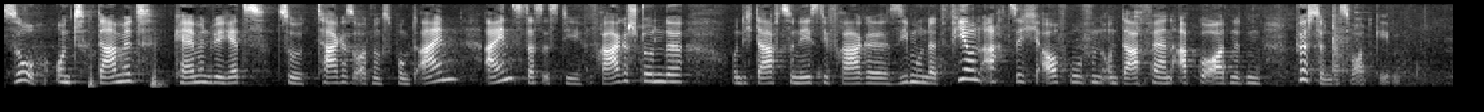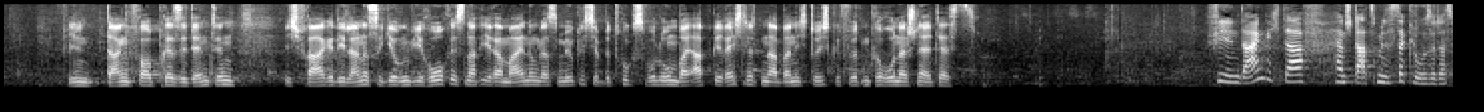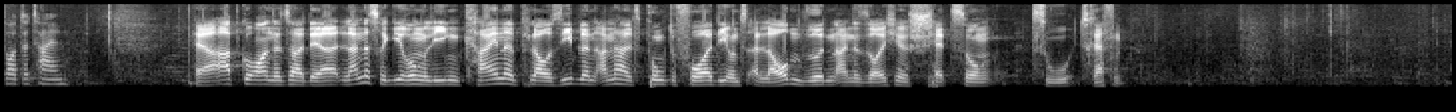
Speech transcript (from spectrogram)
So, und damit kämen wir jetzt zu Tagesordnungspunkt 1. Das ist die Fragestunde. Und ich darf zunächst die Frage 784 aufrufen und darf Herrn Abgeordneten Püssen das Wort geben. Vielen Dank, Frau Präsidentin. Ich frage die Landesregierung, wie hoch ist nach Ihrer Meinung das mögliche Betrugsvolumen bei abgerechneten, aber nicht durchgeführten Corona-Schnelltests? Vielen Dank. Ich darf Herrn Staatsminister Klose das Wort erteilen. Herr Abgeordneter, der Landesregierung liegen keine plausiblen Anhaltspunkte vor, die uns erlauben würden, eine solche Schätzung zu treffen.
